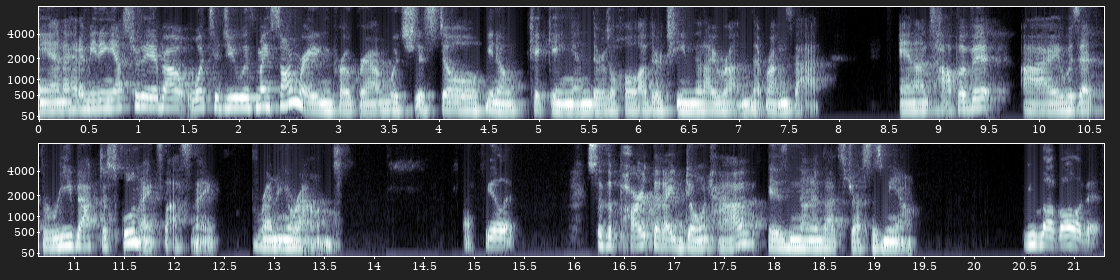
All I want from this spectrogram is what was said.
And I had a meeting yesterday about what to do with my songwriting program, which is still, you know, kicking. And there's a whole other team that I run that runs that. And on top of it, I was at three back to school nights last night running around. I feel it. So the part that I don't have is none of that stresses me out. You love all of it.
